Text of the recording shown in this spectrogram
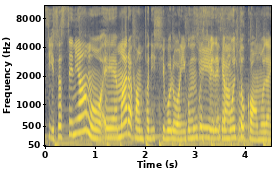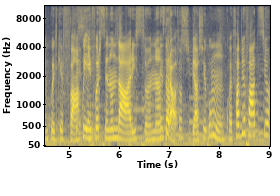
Sì, ci asteniamo e Mara fa un po' di scivoloni, comunque Sì, si vede che è esatto. molto comoda in quel che fa, Sì. quindi Sì. forse non da Ariston, Esatto. però ci piace comunque. Fabio Fazio,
